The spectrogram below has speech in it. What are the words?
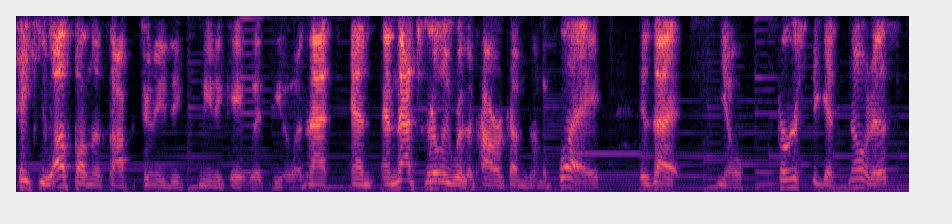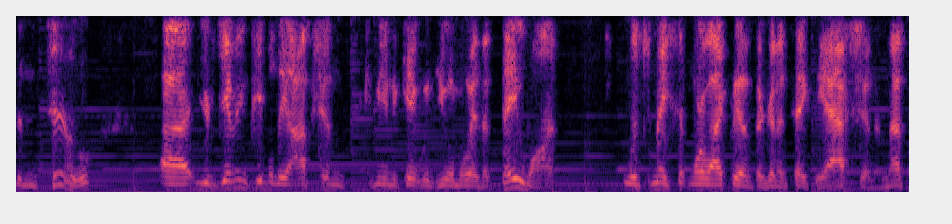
take you up on this opportunity to communicate with you. And that, and, and that's really where the power comes into play is that, you know, first it gets noticed and two, uh, you're giving people the option to communicate with you in the way that they want, which makes it more likely that they're going to take the action. And that's,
